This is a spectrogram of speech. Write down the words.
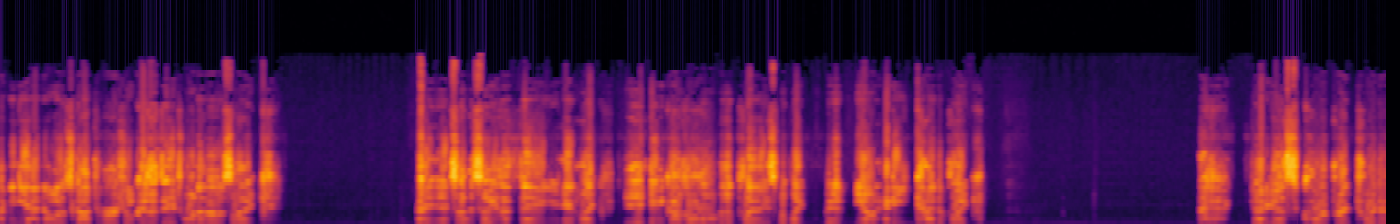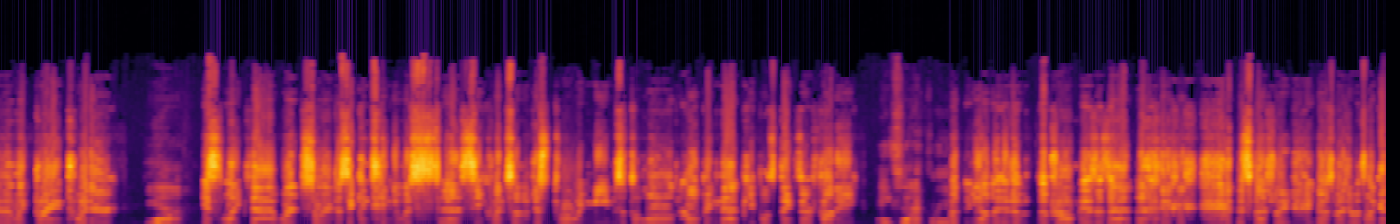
I mean yeah no it was controversial because it's, it's one of those like right, it's so here's the thing and like it, it goes all over the place but like it, you know any kind of like I guess corporate Twitter like brand Twitter Yeah. is like that where it's sort of just a continuous uh, sequence of just throwing memes at the wall and hoping that people think they're funny Exactly. but you know, the, the, the problem is, is that especially you know, especially with like a,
